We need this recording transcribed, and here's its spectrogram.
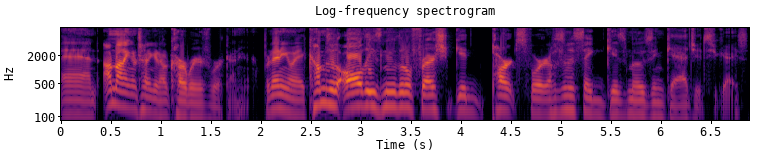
And I'm not even trying to get how carburetors work on here. But anyway, it comes with all these new little fresh gid parts for it. I was going to say gizmos and gadgets, you guys.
